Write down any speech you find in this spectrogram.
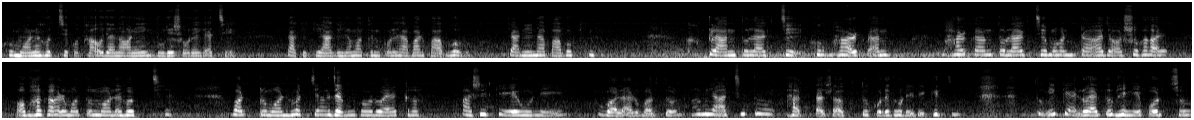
খুব মনে হচ্ছে কোথাও যেন অনেক দূরে সরে গেছে। তাকে কি আগের মতন করে আবার পাবো? জানি না পাবো কি না খুব ক্লান্ত লাগছে, খুব ভার ভারক্রান্ত ভারক্রান্ত লাগছে মনটা। আজ অসহায়, অভাগার মতন মনে হচ্ছে। বড্ড মনে হচ্ছে আজ আমি বড় একা। পাশে কেউ নেই বলার মতন। আমি আছি তো, হাতটা শক্ত করে ধরে রেখেছি। তুমি কেন এত ভেঙে পড়ছো?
